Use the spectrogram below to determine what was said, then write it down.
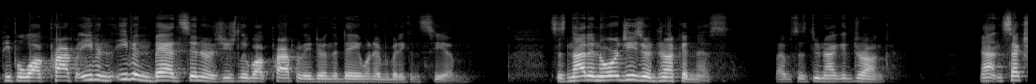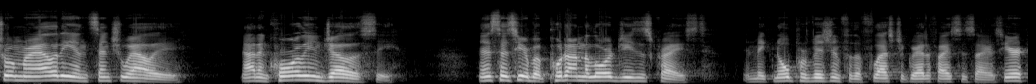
People walk properly, even, even bad sinners usually walk properly during the day when everybody can see them. It says, Not in orgies or drunkenness. The Bible says, Do not get drunk. Not in sexual immorality and sensuality. Not in quarreling and jealousy. And it says here, But put on the Lord Jesus Christ and make no provision for the flesh to gratify its desires. Here,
